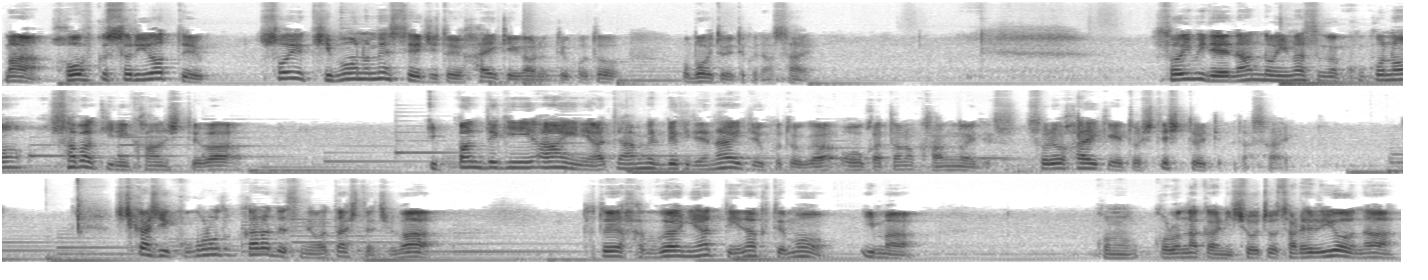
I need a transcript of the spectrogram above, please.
まあ報復するよというそういう希望のメッセージという背景があるということを覚えておいてください。そういう意味で何度も言いますがここの裁きに関しては一般的に安易に当てはめるべきでないということが大方の考えです。それを背景として知っておいてください。しかし心からですね私たちはたとえ迫害に遭っていなくても今このコロナ禍に象徴されるような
